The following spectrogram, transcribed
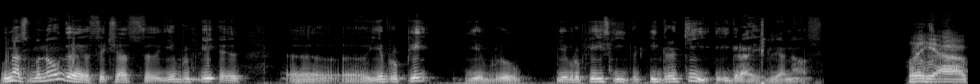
У нас много сейчас европе, э, э, европе, евро, европейские игроки играют для нас. Олеги, а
